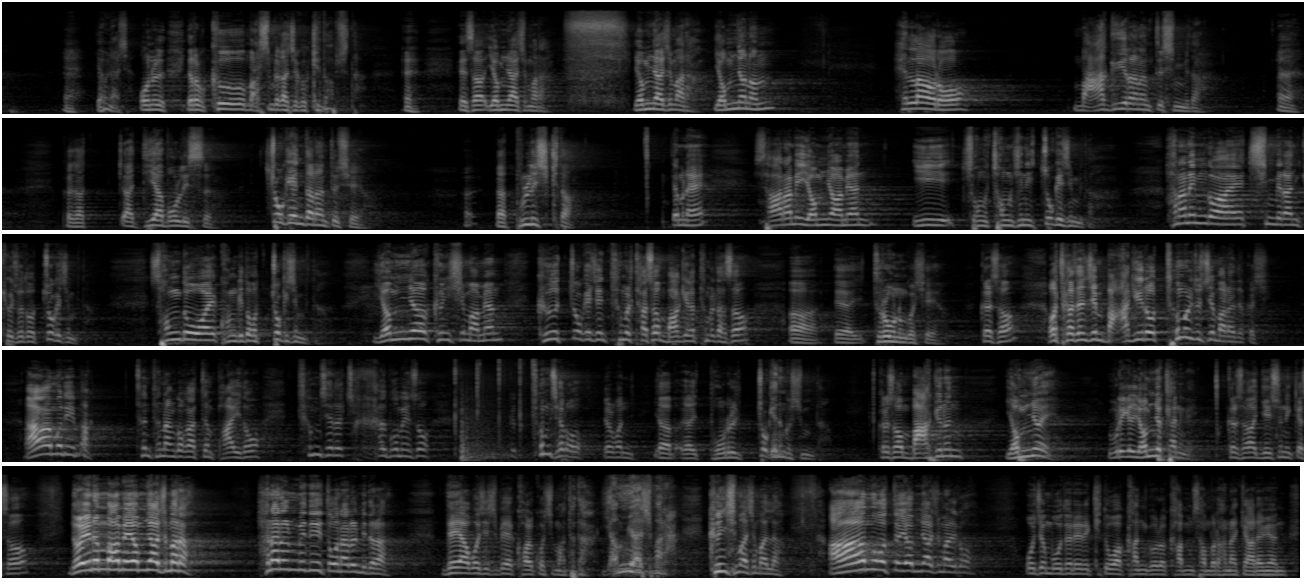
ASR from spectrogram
예, 염려하지. 오늘 여러분 그 말씀을 가지고 기도합시다. 예, 그래서 염려하지 마라. 염려하지 마라. 염려는 헬라어로 마귀라는 뜻입니다. 예. 그래서 아, 디아볼리스 쪼갠다는 뜻이에요. 아, 분리시키다. 때문에 사람이 염려하면 이 정- 정신이 쪼개집니다. 하나님과의 친밀한 교제도 쪼개집니다. 성도와의 관계도 쪼개집니다. 염려 근심하면 그 쪼개진 틈을 타서 마귀가 틈을 타서 어, 예, 들어오는 것이에요. 그래서 어떻게 하든지 마귀로 틈을 주지 말아야 될 것이. 아무리 막 튼튼한 것 같은 바위도 틈새를 잘 보면서 그 틈새로 여러분 돌을 쪼개는 것입니다. 그래서 마귀는 염려해 우리에게 염려케 하는 거예요. 그래서 예수님께서 너희는 마음에 염려하지 마라. 하나를 믿으니 또 나를 믿어라. 내 아버지 집에 거할 곳이 많도다. 염려하지 마라. 근심하지 말라. 아무것도 염려하지 말고 오직 모든 일에 기도와 간구로 감사함으로 하나님께 아뢰면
